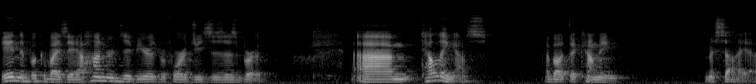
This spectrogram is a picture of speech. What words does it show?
in the book of Isaiah, hundreds of years before Jesus' birth, um, telling us about the coming Messiah.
